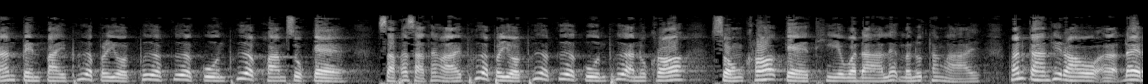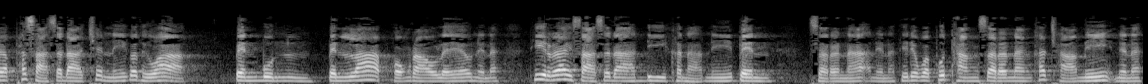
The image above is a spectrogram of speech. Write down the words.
นั้นเป็นไปเพื่อประโยชน์เพื่อเกื้อกูลเพื่อความสุขแก่สรรพสัตว์ทั้งหลาย เพื่อประโยชน์เพื่อเกื้อกูล เพื่ออนุเคราะห์ สงเคราะห์แก่เทวดาและมนุษย์ทั้งหลาย เพราะการที่เราได้รับพระศาสดาเช่นนี้ก็ถือว่าเป็นบุญเป็นลาบของเราแล้วเนี่ยนะที่ได้ศาสดาดีขนาดนี้เป็น สารณะเนี่ยนะที่เรียกว่าพุทธังสารนังคัจฉามิเนี่ยนะ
